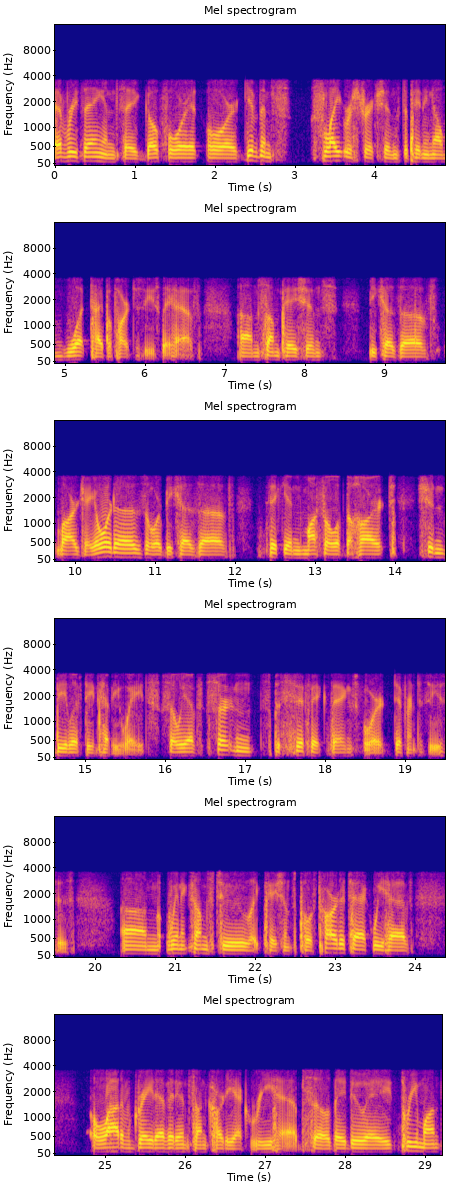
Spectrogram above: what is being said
everything and say go for it, or give them s- slight restrictions depending on what type of heart disease they have. Um, some patients because of large aortas or because of thickened muscle of the heart shouldn't be lifting heavy weights. So we have certain specific things for different diseases. Um, when it comes to like patients post heart attack, we have a lot of great evidence on cardiac rehab. So they do a three month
